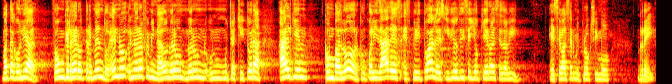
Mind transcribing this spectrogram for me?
Mata a Goliat. Fue un guerrero tremendo. Él no, era afeminado, no era, un, no era un, muchachito, era alguien con valor, con cualidades espirituales y Dios dice, yo quiero a ese David. Ese va a ser mi próximo rey.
